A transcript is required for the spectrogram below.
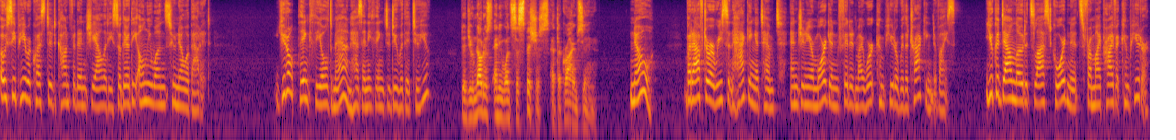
OCP requested confidentiality, so they're the only ones who know about it. You don't think the old man has anything to do with it, do you? Did you notice anyone suspicious at the crime scene? No. But after a recent hacking attempt, Engineer Morgan fitted my work computer with a tracking device. You could download its last coordinates from my private computer.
